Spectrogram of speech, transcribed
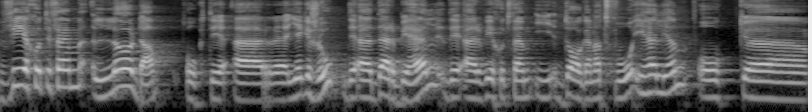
V75 lördag och det är eh, Jägersro, det är derbyhelg, det är V75 i dagarna två i helgen och eh,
